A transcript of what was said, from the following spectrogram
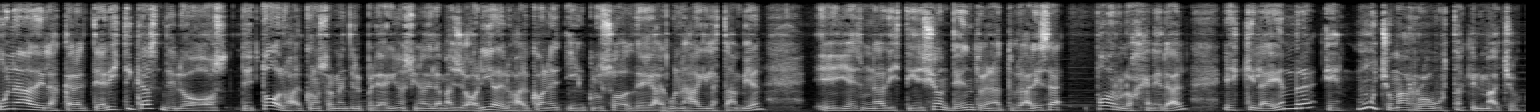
Una de las características de, los, de todos los halcones, no solamente el peregrino, sino de la mayoría de los halcones, incluso de algunas águilas también, eh, y es una distinción dentro de la naturaleza, por lo general, es que la hembra es mucho más robusta que el macho.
